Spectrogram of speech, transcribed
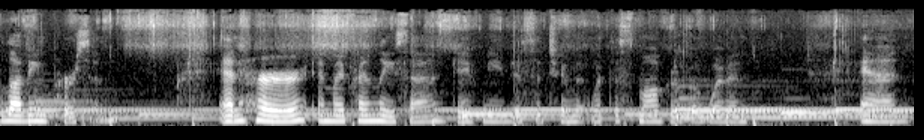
loving person. And her and my friend Lisa gave me this attunement with a small group of women. And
